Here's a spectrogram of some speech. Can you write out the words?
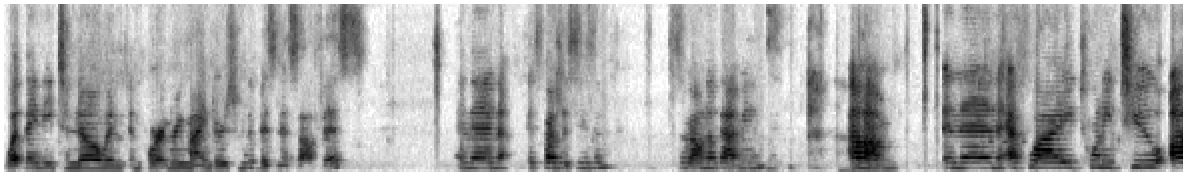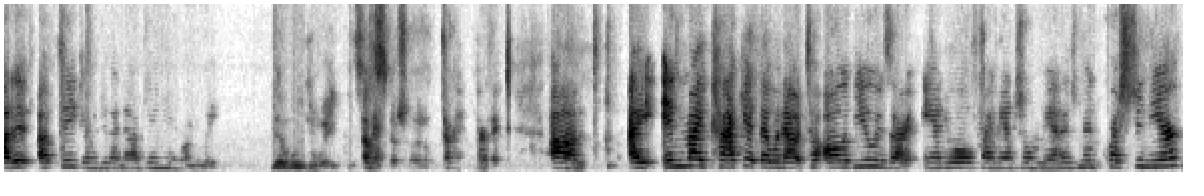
what they need to know and important reminders from the business office. And then it's budget season. So we all know what that means. Um, and then FY twenty-two audit update. Do you want to do that now, Jamie, or want to wait? Yeah, we can wait. It's a Okay. discussion item. Okay, perfect. Um, I, in my packet that went out to all of you is our annual financial management questionnaire,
